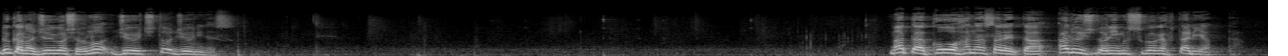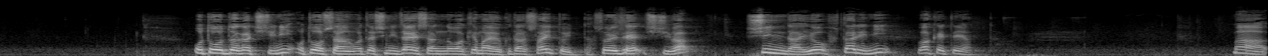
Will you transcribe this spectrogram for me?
ルカの15章の11と12です。またこう話されたある人に息子が二人あった。弟が父に「お父さん私に財産の分け前をください」と言った。それで父は寝台を二人に分けてやった。まあ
